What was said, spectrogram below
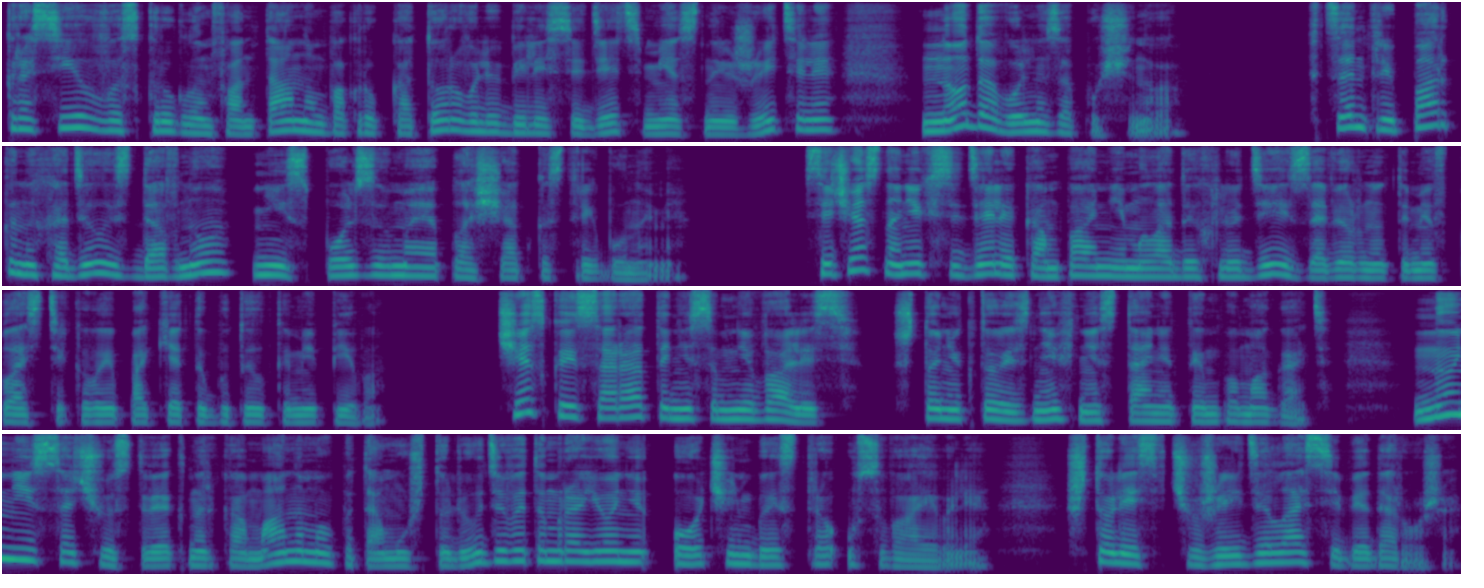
красивого с круглым фонтаном, вокруг которого любили сидеть местные жители, но довольно запущенного. В центре парка находилась давно неиспользуемая площадка с трибунами. Сейчас на них сидели компании молодых людей с завернутыми в пластиковые пакеты бутылками пива. Ческа и Сарата не сомневались, что никто из них не станет им помогать, но не из сочувствия к наркоманам, а потому что люди в этом районе очень быстро усваивали, что лезть в чужие дела себе дороже.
